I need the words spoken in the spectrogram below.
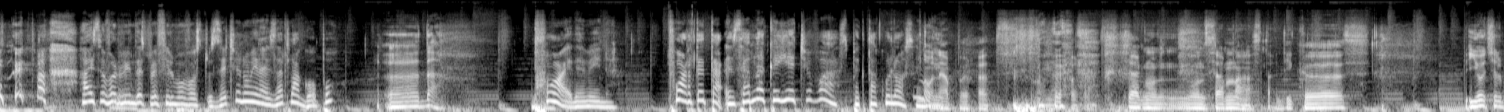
Hai să vorbim despre filmul vostru. 10 nominalizări la Gopo? Uh, da. Păi de mine foarte tare. Înseamnă că e ceva spectaculos. Nu neapărat. Nu neapărat. Chiar nu, nu înseamnă asta. Adică eu cel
